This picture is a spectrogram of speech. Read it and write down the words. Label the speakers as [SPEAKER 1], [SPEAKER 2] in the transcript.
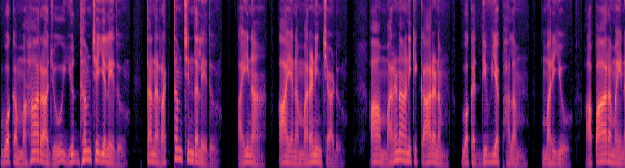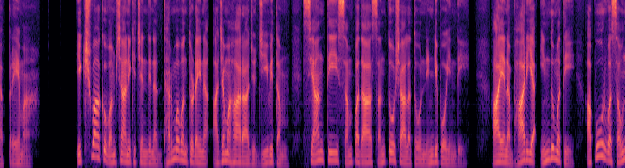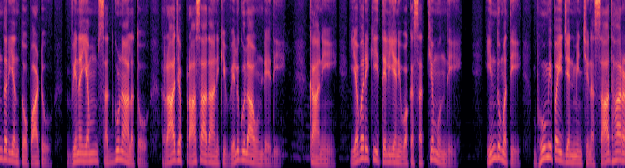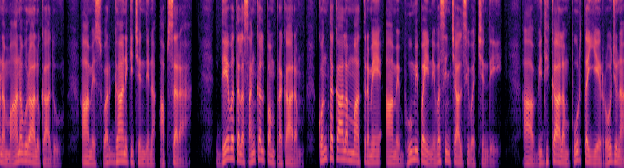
[SPEAKER 1] ఒక మహారాజు యుద్ధం చెయ్యలేదు తన రక్తం చిందలేదు. అయినా ఆయన మరణించాడు. ఆ మరణానికి కారణం ఒక దివ్య ఫలం మరియు అపారమైన ప్రేమ. ఇక్ష్వాకు వంశానికి చెందిన ధర్మవంతుడైన అజమహారాజు జీవితం శాంతి సంపద సంతోషాలతో నిండిపోయింది. ఆయన భార్య ఇందుమతి అపూర్వ సౌందర్యంతో పాటు వినయం సద్గుణాలతో రాజప్రాసాదానికి వెలుగులా ఉండేది. కాని ఎవరికీ తెలియని ఒక సత్యం ఉంది ఇందుమతి భూమిపై జన్మించిన సాధారణ మానవురాలు కాదు. ఆమె స్వర్గానికి చెందిన అప్సర. దేవతల సంకల్పం ప్రకారం కొంతకాలం మాత్రమే ఆమె భూమిపై నివసించాల్సి వచ్చింది. ఆ విధికాలం పూర్తయ్యే రోజున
